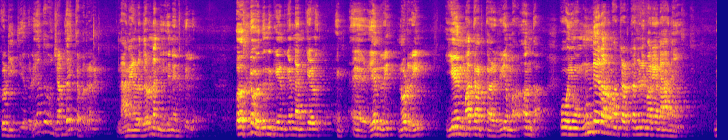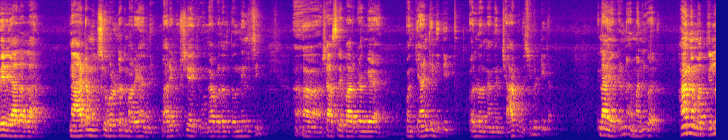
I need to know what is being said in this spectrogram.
ಕಡೀತಿ ಅಂದಳಿ ಅದು ಒಂದು ಶಬ್ದ ಇತ್ತ ಅದ್ರಾಗ ನಾನು ಹೇಳಿದವರು ನಂಗೆ ಈಗ ನೆನಪಿಲ್ಲ. ಅದು ಅದನ್ನು ಕೇಳ್ಕೊಂಡು ನಾನು ಕೇಳು ಏನು ನೋಡ್ರಿ, ಏನು ಮಾತಾಡ್ತಾಳೆ ರೀ ಅಮ್ಮ ಅಂದ. ಓ, ಇವ ಮುಂದೆ ನಾನು ಮಾತಾಡ್ತಾನೆ ಮರೆಯ ನಾನೇ. ಬೇರೆ ಯಾರಲ್ಲ. ನಾ ಆಟ ಮುಗಿಸಿ ಹೊರಟದ್ದು ಮರೆಯ ಅಂದೆ. ಭಾರಿ ಖುಷಿಯಾಯಿತು ಕುಂದಾಪುರದಲ್ಲಿ ತಂದು ನಿಲ್ಲಿಸಿ ಶಾಸ್ತ್ರಿ ಪಾರ್ಕ್ ಹಂಗೆ ಒಂದು ಕ್ಯಾಂಟೀನ್ ಇದ್ದಿತ್ತು. ಅಲ್ಲೊಂದು ನಂಗೊಂದು ಚಹಾ ಕುಡಿಸಿ ಬಿಟ್ಟಿದ್ದ. ನಾ ಯಾಕಂದ್ರೆ ನಾನು ಮನೆಗೆ ಹೋದೆ. ಹಂಗೆ ಮತ್ತಿಲ್ಲ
